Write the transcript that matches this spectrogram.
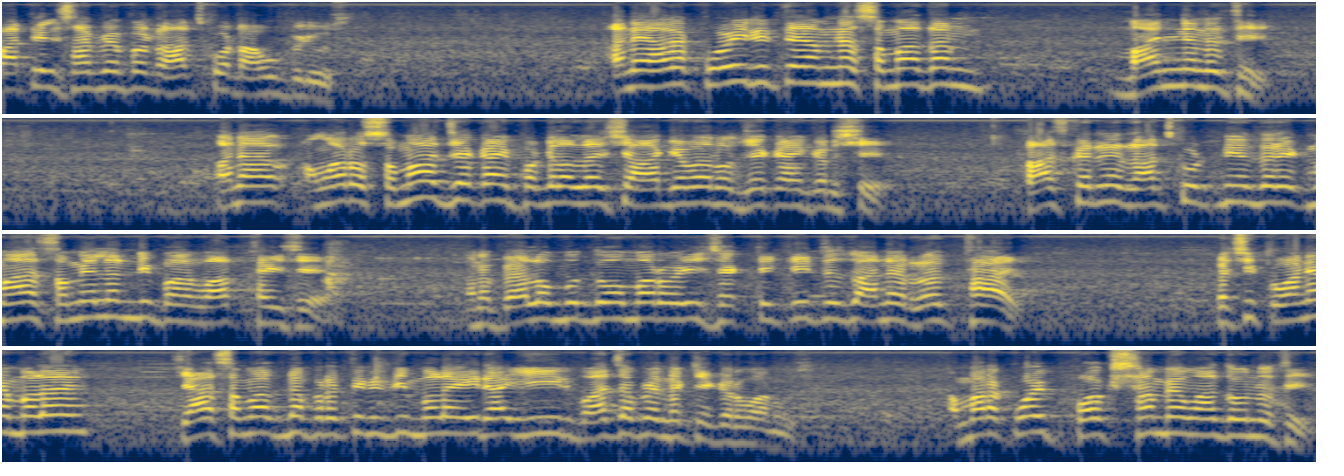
પાટીલ સાહેબે પણ રાજકોટ આવવું પડ્યું છે. અને હવે કોઈ રીતે અમને સમાધાન માન્ય નથી. અને અમારો સમાજ જે કાંઈ પગલાં લેશે, આગેવાનો જે કાંઈ કરશે, ખાસ કરીને રાજકોટની અંદર એક મહાસંમેલનની પણ વાત થઈ છે. અને પહેલો મુદ્દો અમારો એ છે, ટિકિટ આને રદ થાય. પછી કોને મળે, ક્યાં સમાજના પ્રતિનિધિ મળે, એ ભાજપે નક્કી કરવાનું છે. અમારા કોઈ પક્ષ સામે વાંધો નથી.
